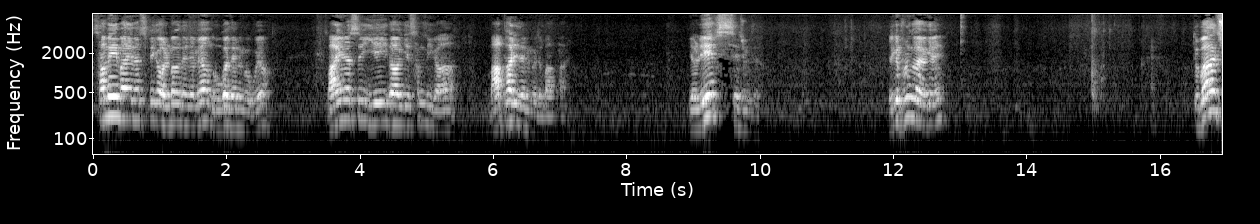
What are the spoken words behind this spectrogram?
3A 마이너스 B가 얼마가 되냐면 5가 되는 거고요. 마이너스 2A 더하기 3B가 마팔이 되는 거죠. 마팔. 연립스 해주면 돼요. 이렇게 푸는 거야 여기. 두 번째.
